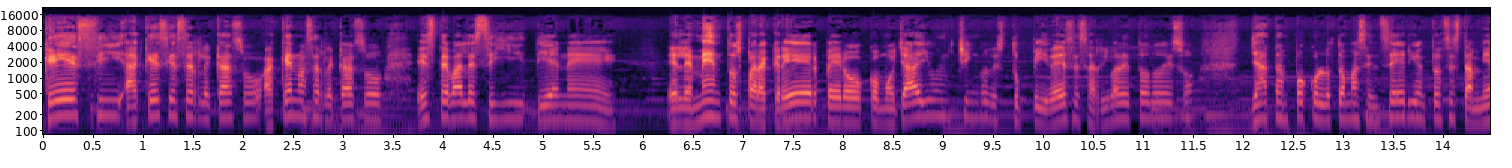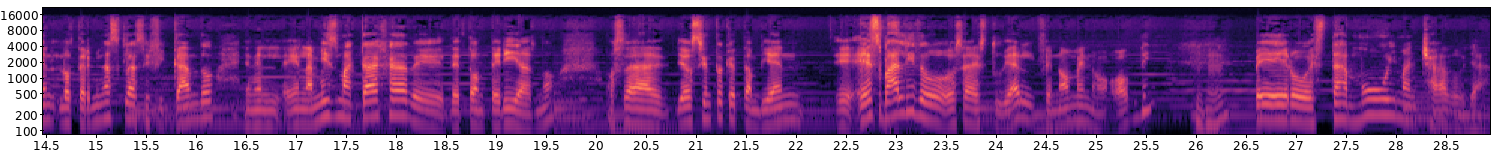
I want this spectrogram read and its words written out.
qué sí, a qué sí hacerle caso, a qué no hacerle caso. Este vale sí tiene elementos para creer, pero como ya hay un chingo de estupideces arriba de todo eso, ya tampoco lo tomas en serio, entonces también lo terminas clasificando en, el, en la misma caja de, tonterías, ¿no? O sea, yo siento que también eh, es válido, o sea, estudiar el fenómeno ovni, pero está muy manchado ya.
